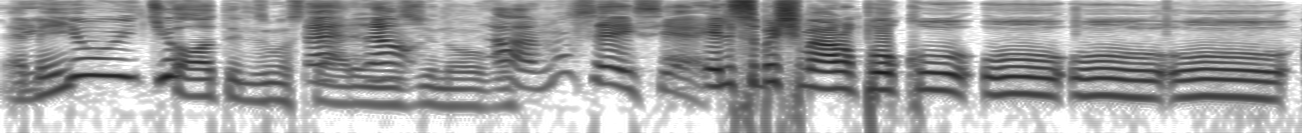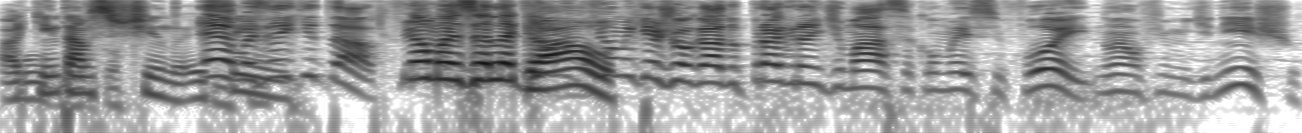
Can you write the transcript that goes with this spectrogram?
É Que- meio idiota eles mostrarem É, não, isso de novo. Ah, não sei se é. Eles subestimaram um pouco o. o, o a quem tava assistindo. É, mas aí que tá. Filme- Não, mas é legal. Filme, filme que é jogado pra grande massa, como esse foi, não é um filme de nicho,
